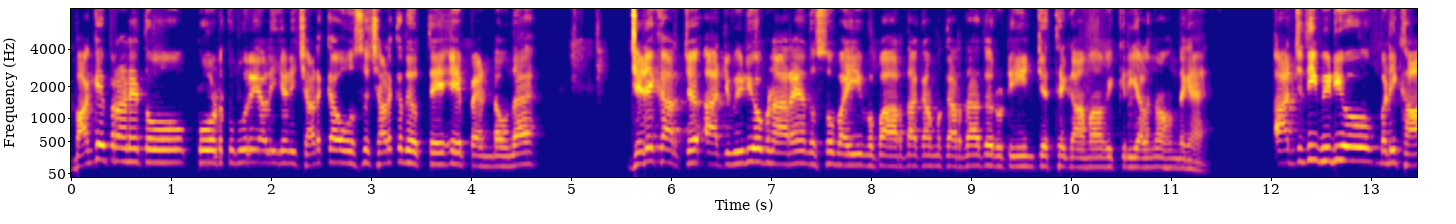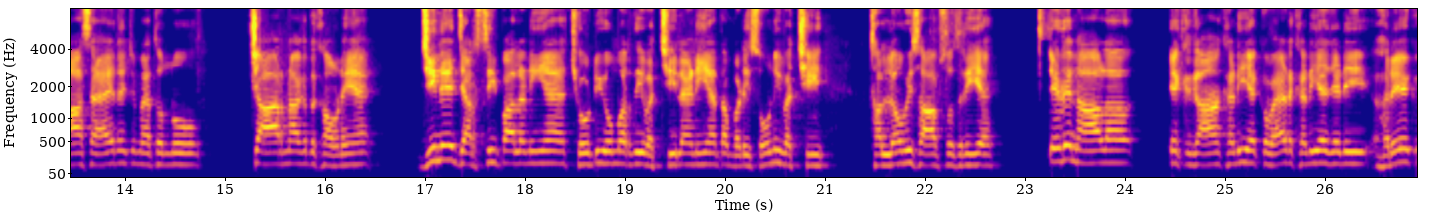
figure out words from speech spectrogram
ਬਾਗੇ ਪੁਰਾਣੇ ਤੋਂ ਕੋਟਕਪੂਰੇ ਵਾਲੀ ਜਿਹੜੀ ਸੜਕ ਆ, ਉਸ ਸੜਕ ਦੇ ਉੱਤੇ ਇਹ ਪਿੰਡ ਆਉਂਦਾ ਹੈ। ਜਿਹੜੇ ਘਰ 'ਚ ਅੱਜ ਵੀਡੀਓ ਬਣਾ ਰਹੇ ਆ ਦੱਸੋ ਬਾਈ, ਵਪਾਰ ਦਾ ਕੰਮ ਕਰਦਾ ਤੇ ਰੂਟੀਨ 'ਚ ਇੱਥੇ ਗਾਵਾਂ ਵਿਕਰੀ ਵਾਲੀਆਂ ਹੁੰਦੀਆਂ ਹੈ। ਅੱਜ ਦੀ ਵੀਡੀਓ ਬੜੀ ਖਾਸ ਹੈ, ਇਹਦੇ 'ਚ ਮੈਂ ਤੁਹਾਨੂੰ ਚਾਰ ਨਗ ਦਿਖਾਉਣੇ ਹੈ। ਜਿਨੇ ਜਰਸੀ ਪਾਲਣੀ ਹੈ, ਛੋਟੀ ਉਮਰ ਦੀ ਵੱਛੀ ਲੈਣੀ ਹੈ, ਤਾਂ ਬੜੀ ਸੋਹਣੀ ਵੱਛੀ ਥੱਲੋਂ ਵੀ ਸਾਫ਼ ਸੁਥਰੀ ਹੈ। ਇਹਦੇ ਨਾਲ ਇੱਕ ਗਾਂ ਖੜੀ ਹੈ, ਇੱਕ ਵੈੜ ਖੜੀ ਹੈ, ਜਿਹੜੀ ਹਰੇਕ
